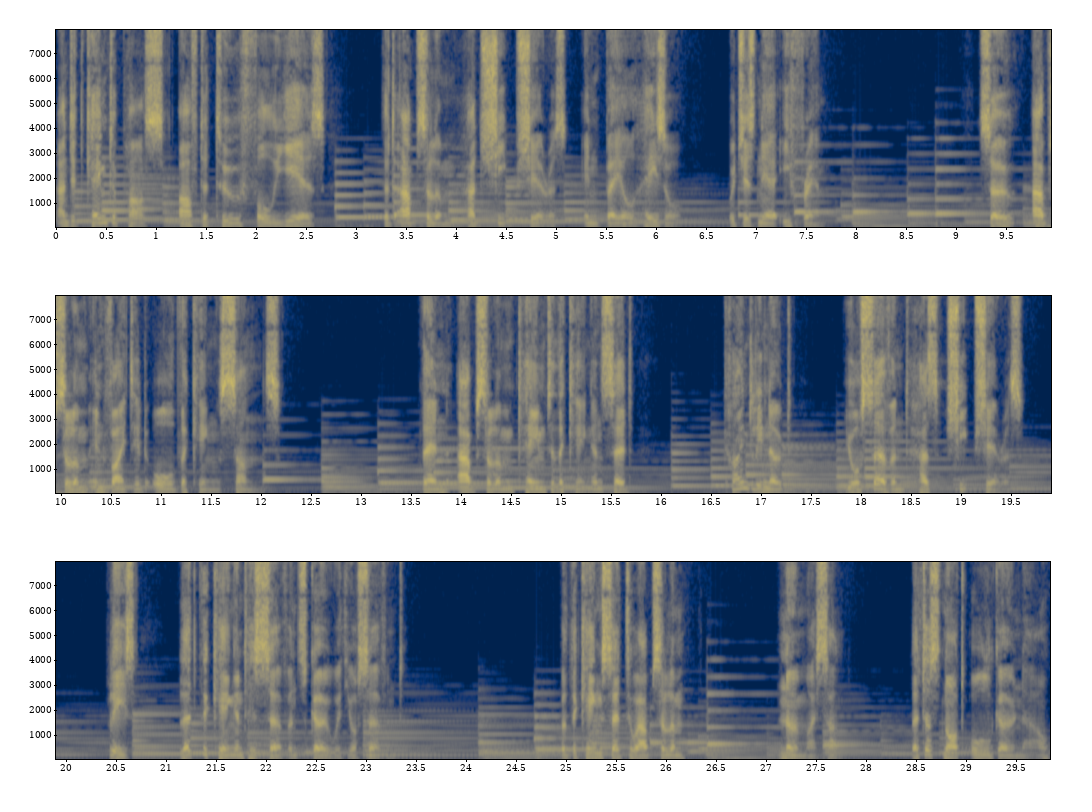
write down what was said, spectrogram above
And it came to pass, after two full years, that Absalom had sheep shearers in Baal Hazor, which is near Ephraim. So Absalom invited all the king's sons. Then Absalom came to the king and said, Kindly note, your servant has sheep shearers. Please, let the king and his servants go with your servant. But the king said to Absalom, No, my son, let us not all go now,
